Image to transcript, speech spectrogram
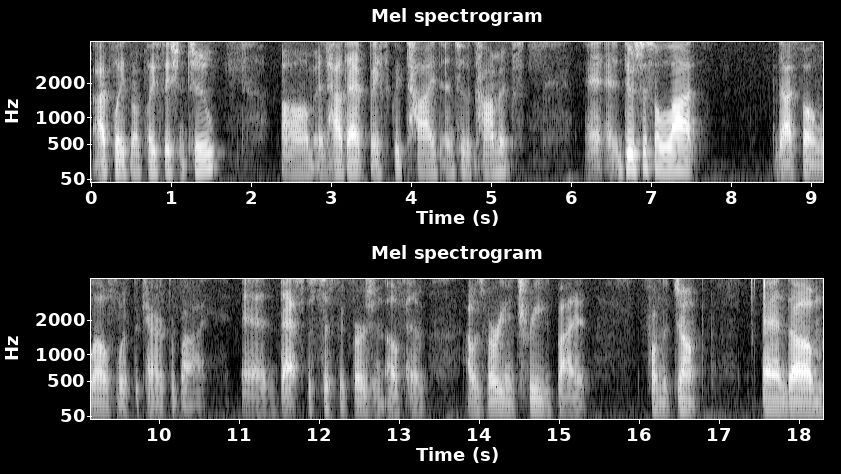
I played on PlayStation Two, um, and how that basically tied into the comics. And, and there's just a lot that I fell in love with the character by, and that specific version of him, I was very intrigued by it from the jump, and um,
